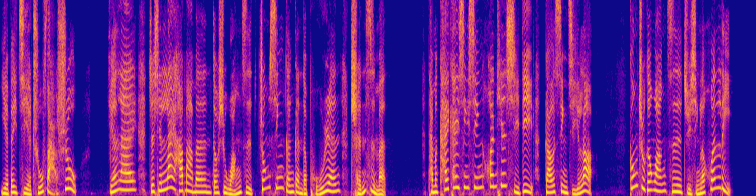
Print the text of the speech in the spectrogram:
也被解除法术。原来这些癞蛤蟆们都是王子忠心耿耿的仆人臣子们。他们开开心心、欢天喜地、高兴极了。公主跟王子举行了婚礼，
